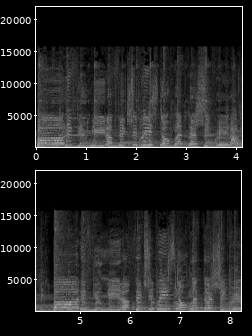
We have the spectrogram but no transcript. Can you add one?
But if you meet a fixie, please don't let their secret out. But if you meet a fixie, please don't let their secret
